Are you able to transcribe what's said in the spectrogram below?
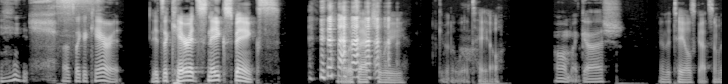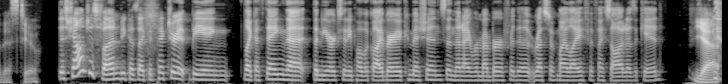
yes. That's like a carrot. It's a carrot snake sphinx. Well, let's actually give it a little tail. Oh my gosh. And the tail's got some of this too. This challenge is fun because I could picture it being like a thing that the New York City Public Library commissions, and then I remember for the rest of my life if I saw it as a kid. Yeah,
